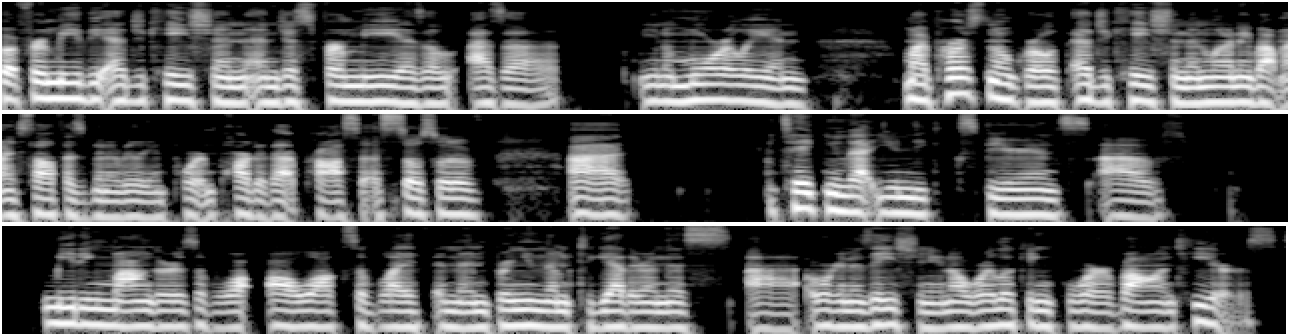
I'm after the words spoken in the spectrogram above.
But for me, the education and just for me as a as a you know morally and my personal growth, education and learning about myself has been a really important part of that process. So sort of uh, taking that unique experience of meeting mongers of all walks of life and then bringing them together in this uh, organization. You know, we're looking for volunteers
